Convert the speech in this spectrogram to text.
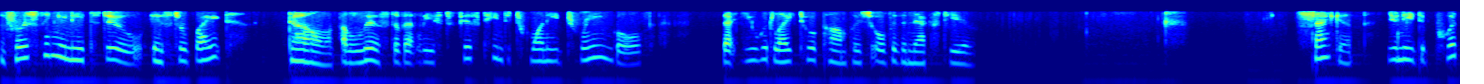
The first thing you need to do is to write down a list of at least 15 to 20 dream goals that you would like to accomplish over the next year. Second, you need to put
